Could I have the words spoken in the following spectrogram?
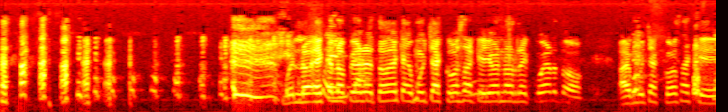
bueno, es que lo peor de todo es que hay muchas cosas que yo no recuerdo. Hay muchas cosas que,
